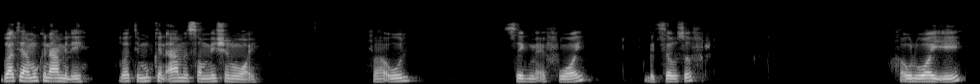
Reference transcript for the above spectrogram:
دلوقتي أنا ممكن اعمل إيه؟ دلوقتي ممكن اعمل summation Y فهقول sigma FY بتساوي صفر. هقول YA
